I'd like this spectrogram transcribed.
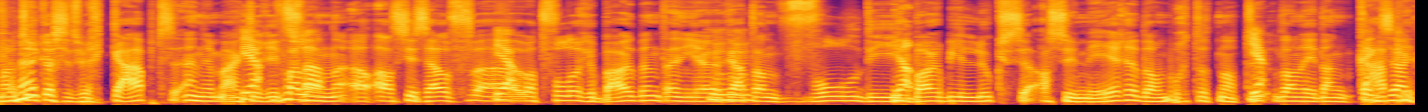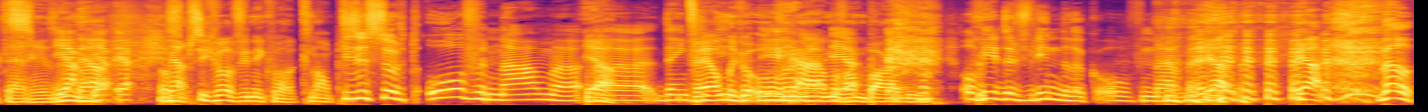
Maar natuurlijk, als je het weer kaapt en je maakt Ja, er iets voilà. van, eh, als je zelf eh, Ja. wat voller gebouwd bent en je gaat dan vol die Ja. Barbie-looks assumeren, dan wordt het natuurlijk, dan, dan kaap je het ergens. Ja, Ja. ja, ja. Dat is op zich wel, vind ik wel knap. Het is een soort overname, eh, denk ik. Vijandige overname van Barbie. Of eerder vriendelijke overname. Ja, ja, wel,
